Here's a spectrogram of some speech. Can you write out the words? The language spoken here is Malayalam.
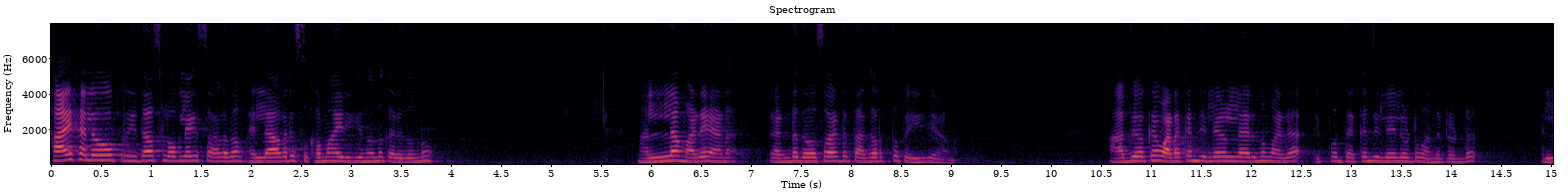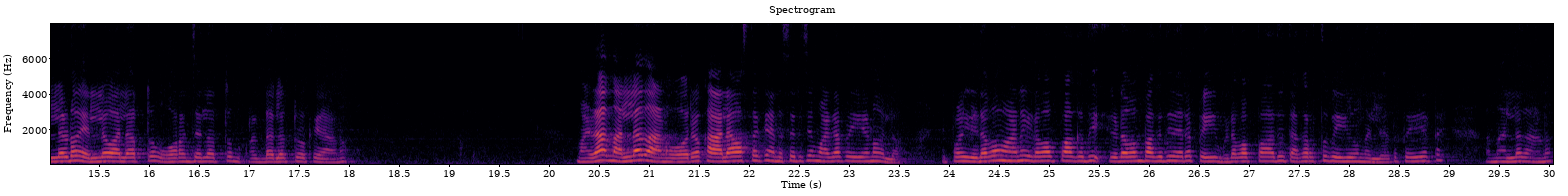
Hi hello. പ്രീതാസ് വ്ലോഗിലേക്ക് സ്വാഗതം. എല്ലാവരും സുഖമായിരിക്കുന്നു എന്ന് കരുതുന്നു. നല്ല മഴയാണ്. രണ്ട് ദിവസമായിട്ട് തകർത്ത് പെയ്യുകയാണ്. ആദ്യമൊക്കെ വടക്കൻ ജില്ലകളിലായിരുന്നു മഴ. ഇപ്പം തെക്കൻ ജില്ലയിലോട്ട് വന്നിട്ടുണ്ട്. എല്ലായിടും യെല്ലോ അലർട്ടും ഓറഞ്ച് അലർട്ടും റെഡ് അലർട്ടും ഒക്കെയാണ്. മഴ നല്ലതാണ്. ഓരോ കാലാവസ്ഥയ്ക്ക് അനുസരിച്ച് മഴ പെയ്യണമല്ലോ. ഇപ്പോൾ ഇടവമാണ്. ഇടവ പകുതി ഇടവം പകുതി വരെ പെയ്യും. ഇടവപ്പാതി തകർത്ത് പെയ്യുമെന്നല്ലേ? അത് പെയ്യട്ടെ? അത് നല്ലതാണ്.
